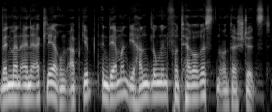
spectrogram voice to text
wenn man eine Erklärung abgibt, in der man die Handlungen von Terroristen unterstützt,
